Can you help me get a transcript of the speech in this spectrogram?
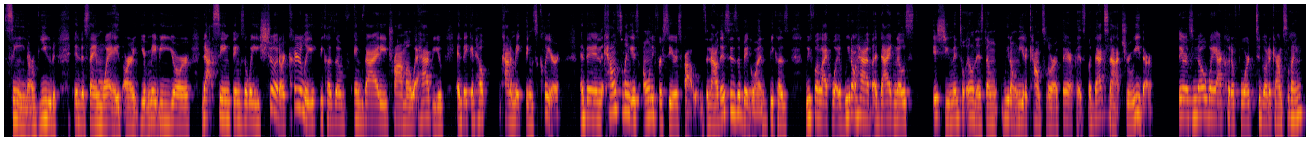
seen or viewed in the same way. Or you're maybe you're not seeing things the way you should, or clearly because of anxiety, trauma, what have you. And they can help kind of make things clear. And then counseling is only for serious problems. And now this is a big one because we feel like, well, if we don't have a diagnosed issue, mental illness, then we don't need a counselor or a therapist. But that's not true either. There is no way I could afford to go to counseling.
